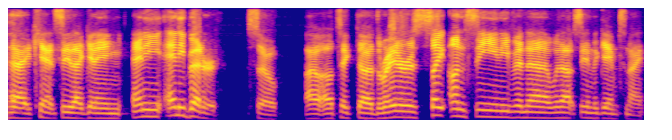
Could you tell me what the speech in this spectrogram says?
I can't see that getting any any better. So I'll, I'll take the the Raiders sight unseen, even uh, without seeing the game tonight.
